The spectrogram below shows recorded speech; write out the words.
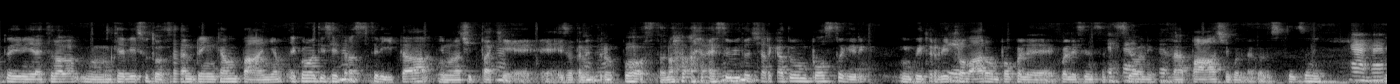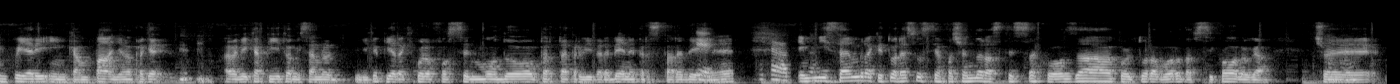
tu mi hai detto no, mm, che hai vissuto sempre in campagna e quando ti sei mm. trasferita in una città che mm. è esattamente l'opposto, no? hai subito cercato un posto che, in cui ritrovare un po' quelle, quelle sensazioni, esatto. quella pace, quelle, quelle situazioni uh-huh. in cui eri in campagna, no? perché avevi capito, mi sembra di capire che quello fosse il modo per te per vivere bene, per stare bene. Sì, esatto. E mi sembra che tu adesso stia facendo la stessa cosa col tuo lavoro da psicologa, cioè uh-huh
